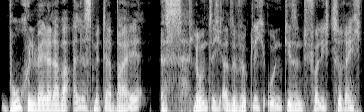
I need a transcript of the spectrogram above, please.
Buchenwälder, da war alles mit dabei. Es lohnt sich also wirklich und die sind völlig zu Recht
